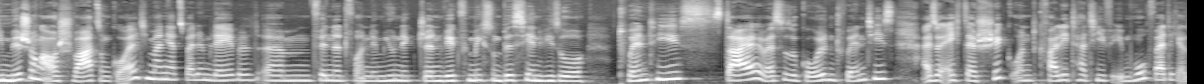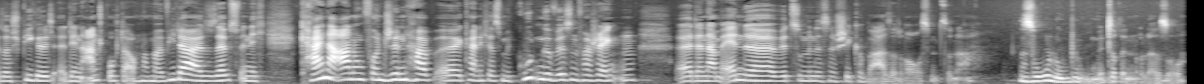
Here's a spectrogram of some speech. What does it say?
Die Mischung aus Schwarz und Gold, die man jetzt bei dem Label ähm, findet von dem Munich Gin, wirkt für mich so ein bisschen wie so 20s Style, weißt du, so Golden Twenties. Also echt sehr schick und qualitativ eben hochwertig. Also spiegelt äh, den Anspruch da auch nochmal wieder. Also selbst wenn ich keine Ahnung von Gin habe, äh, kann ich das mit gutem Gewissen verschenken. Äh, denn am Ende wird zumindest eine schicke Vase draus mit so einer Solo-Blume drin oder so.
